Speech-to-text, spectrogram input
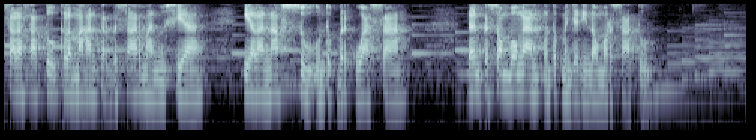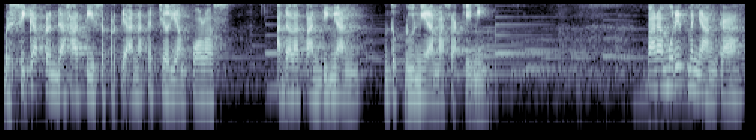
salah satu kelemahan terbesar manusia ialah nafsu untuk berkuasa dan kesombongan untuk menjadi nomor satu. Bersikap rendah hati seperti anak kecil yang polos adalah tandingan untuk dunia masa kini. Para murid menyangka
